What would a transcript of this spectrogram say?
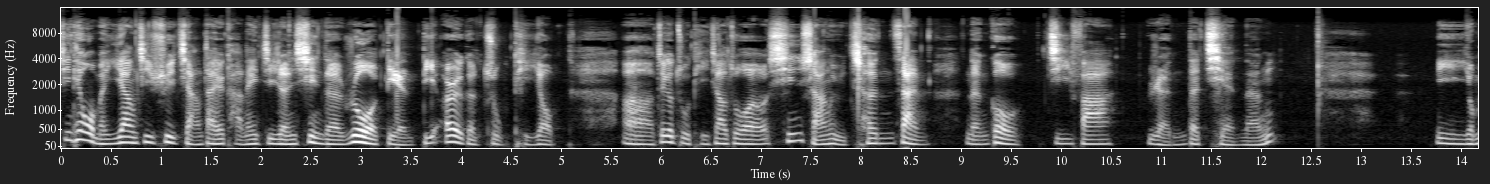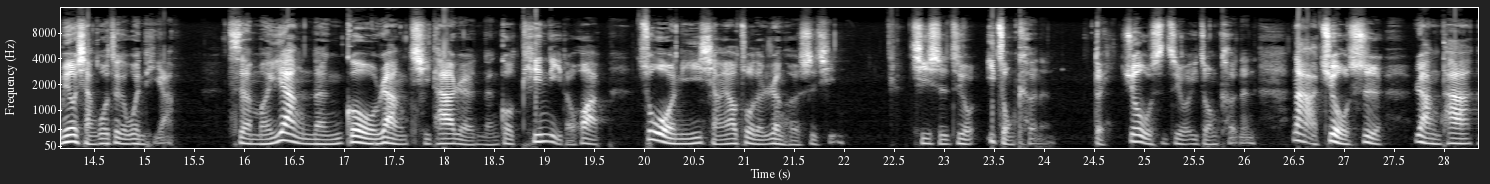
今天我们一样继续讲戴尔·卡内基人性的弱点第二个主题哦，啊，这个主题叫做欣赏与称赞能够激发人的潜能。你有没有想过这个问题啊？怎么样能够让其他人能够听你的话，做你想要做的任何事情？其实只有一种可能，对，就是只有一种可能，那就是让他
